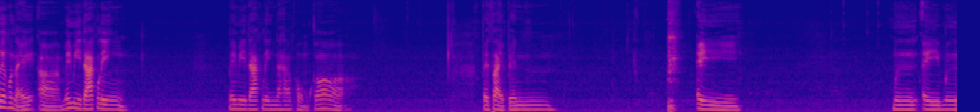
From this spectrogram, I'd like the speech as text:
พื่อนๆ คนไหนไม่มีดาร์กลิงไม่มีดาร์กลิงนะครับผมก็ ไปใส่เป็นไอมือไอมือ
